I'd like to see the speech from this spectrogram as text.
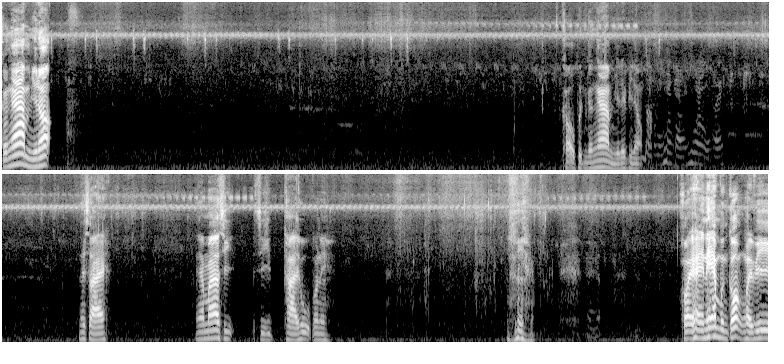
ก็งามอยู่เนาะ เขาเพิ่นก็งามอยู่เลยพี่น้องในสายเนี่ยมาสิสิถ่ายรูปมานี่คอยให้แนมมึงกล้องคอยพี่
